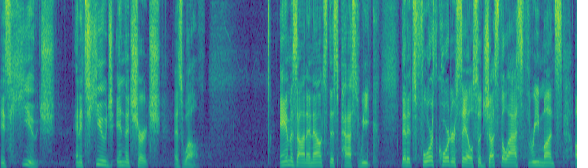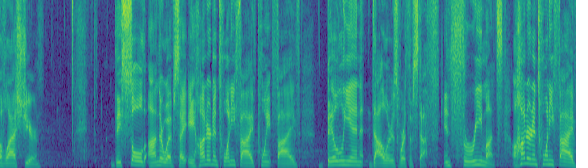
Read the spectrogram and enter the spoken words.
is huge, and it's huge in the church as well. Amazon announced this past week that its fourth quarter sales, so just the last three months of last year, they sold on their website $125.5 billion dollars worth of stuff in three months. $125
